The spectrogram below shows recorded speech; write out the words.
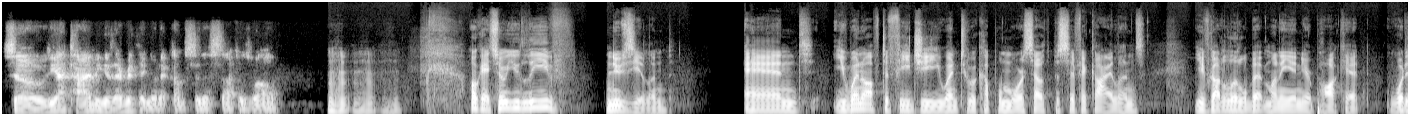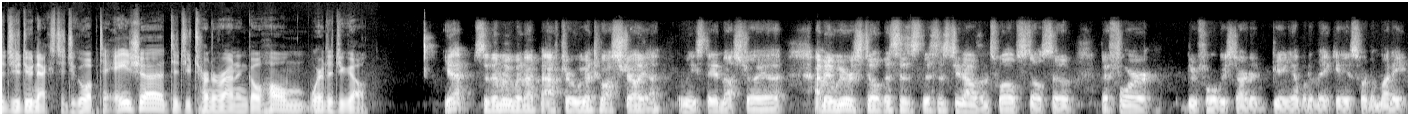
So yeah, timing is everything when it comes to this stuff as well. Mm-hmm, mm-hmm, mm-hmm. Okay, so you leave New Zealand and you went off to Fiji, you went to a couple more South Pacific islands. You've got a little bit of money in your pocket. What did you do next? Did you go up to Asia? Did you turn around and go home? Where did you go? Yeah. So then we went up after we went to Australia and we stayed in Australia. I mean, we were still this is this is 2012 still, so before before we started being able to make any sort of money.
